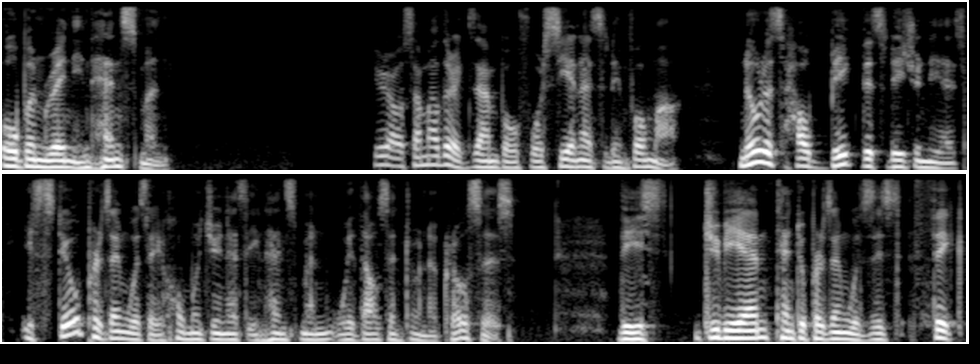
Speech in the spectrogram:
open rim enhancement. Here are some other examples for CNS lymphoma. Notice how big this lesion is. It still presents with a homogeneous enhancement without central necrosis. These GBM tend to present with this thick,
